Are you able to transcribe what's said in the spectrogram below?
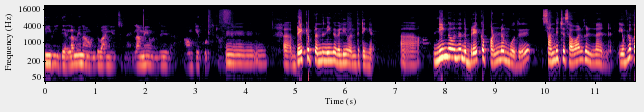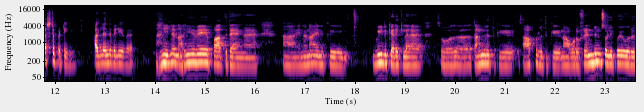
டிவி இது எல்லாமே நான் வந்து வாங்கி வச்சிருந்தேன். எல்லாமே வந்து அவங்கயே கொடுத்துட்டு வந்தேன் பிரேக்கப்ல இருந்து நீங்க வெளியே வந்துட்டீங்க. நீங்கள் வந்து அந்த பிரேக்கப் பண்ணும்போது சந்தித்த சவால்கள்லாம் என்ன? எவ்வளோ கஷ்டப்பட்டீங்க? அதுலேருந்து வெளியே வர. இல்லை நிறையவே பார்த்துட்டேங்க. என்னென்னா எனக்கு வீடு கிடைக்கல. ஸோ தங்குறதுக்கு சாப்பிட்றதுக்கு நான் ஒரு ஃப்ரெண்டுன்னு சொல்லி போய் ஒரு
